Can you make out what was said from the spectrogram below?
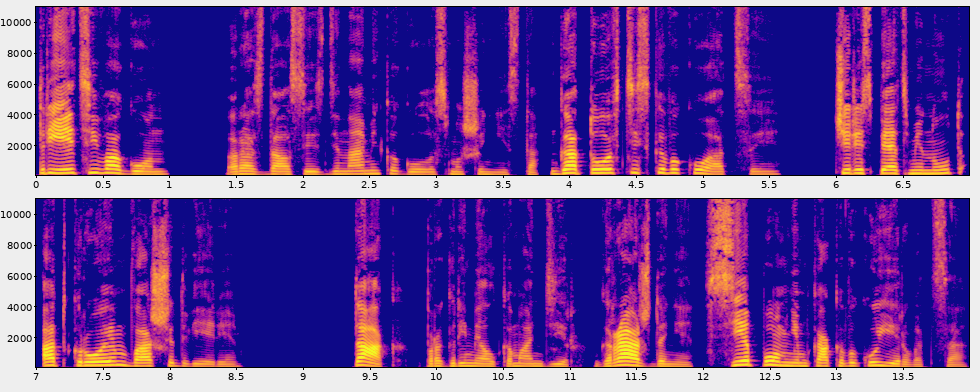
Третий вагон, Раздался из динамика голос машиниста. «Готовьтесь к эвакуации. Через пять минут откроем ваши двери». «Так», — прогремел командир, — «граждане, все помним, как эвакуироваться.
